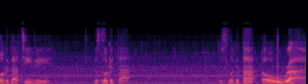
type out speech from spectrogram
Look at that TV. Just look at that. Just look at that. Alright.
